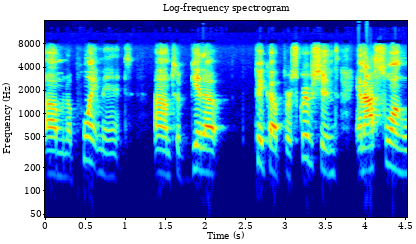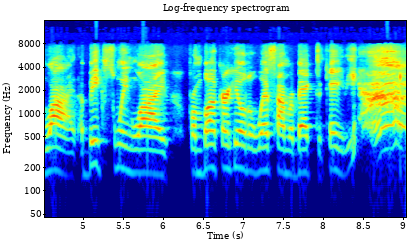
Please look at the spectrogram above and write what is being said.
um, an appointment um, to get up pick up prescriptions, and I swung wide, a big swing wide from Bunker Hill to Westheimer back to Katy. I,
